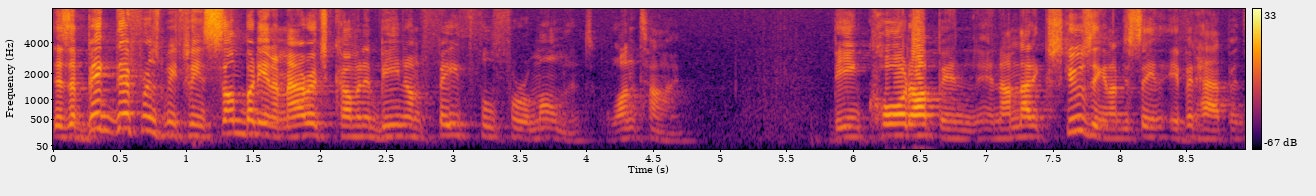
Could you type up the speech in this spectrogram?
There's a big difference between somebody in a marriage covenant being unfaithful for a moment, one time, being caught up in, and I'm not excusing it, I'm just saying if it happens,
